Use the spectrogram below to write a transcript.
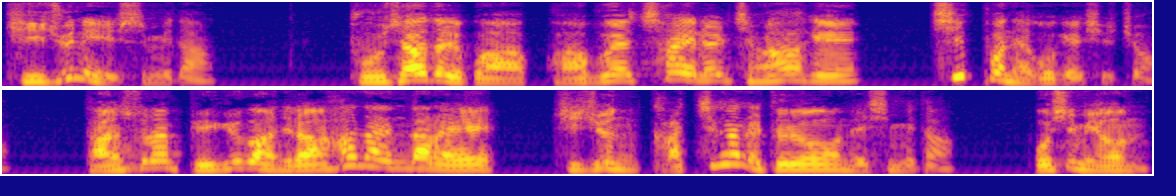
기준이 있습니다. 부자들과 과부의 차이를 정확하게 짚어내고 계시죠. 단순한 비교가 아니라 하나님 나라의 기준, 가치관을 드러내십니다. 보시면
